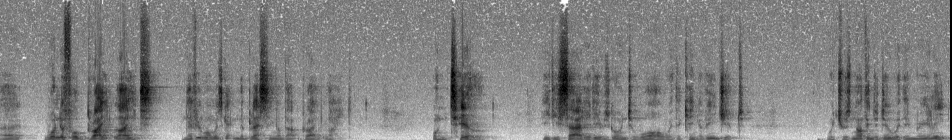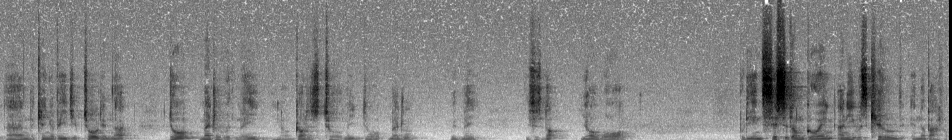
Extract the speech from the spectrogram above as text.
Uh, wonderful bright light. And everyone was getting the blessing of that bright light. Until he decided he was going to war with the king of Egypt, which was nothing to do with him really. And the king of Egypt told him that. Don't meddle with me. You know, God has told me, don't meddle with me. This is not your war. But he insisted on going and he was killed in the battle.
